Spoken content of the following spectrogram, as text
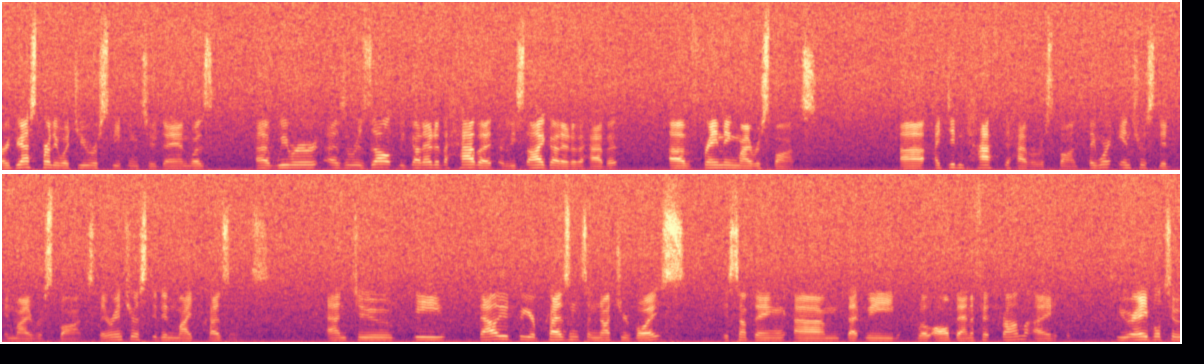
or addressed partly what you were speaking to, Diane, was uh, we were, as a result, we got out of the habit, at least I got out of the habit, of framing my response. Uh, I didn't have to have a response. They weren't interested in my response. They were interested in my presence. And to be valued for your presence and not your voice is something um, that we will all benefit from. I, if you're able to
